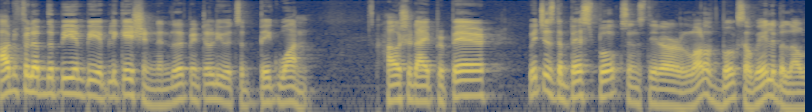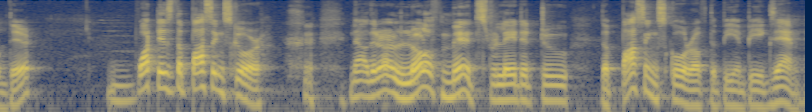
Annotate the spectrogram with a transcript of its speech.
how to fill up the PMP application and let me tell you it's a big one. How should I prepare? Which is the best book since there are a lot of books available out there? What is the passing score? now there are a lot of myths related to the passing score of the PMP exam.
